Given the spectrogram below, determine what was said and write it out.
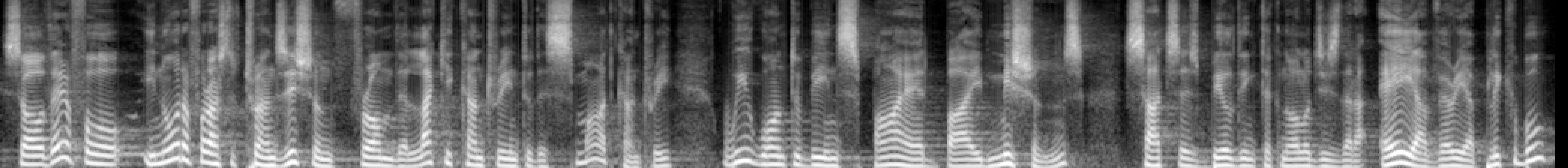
So, therefore, in order for us to transition from the lucky country into the smart country, we want to be inspired by missions such as building technologies that are A, are very applicable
